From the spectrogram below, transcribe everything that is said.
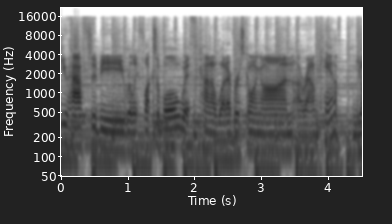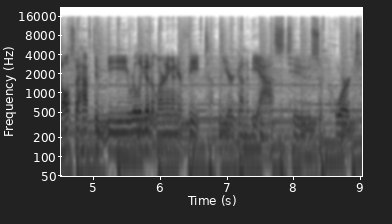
You have to be really flexible with kind of whatever's going on around camp. You also have to be really good at learning on your feet. You're going to be asked to support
